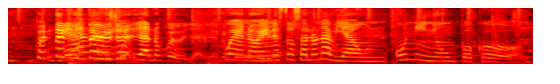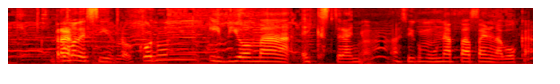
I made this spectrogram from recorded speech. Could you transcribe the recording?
Ustedes, yo ya no puedo, ya. ya no Bueno, puedo en nuestro salón había un, un niño un poco, Raro. ¿cómo decirlo? Con un idioma extraño, así como una papa en la boca.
